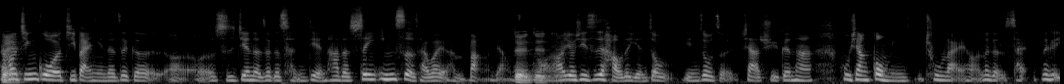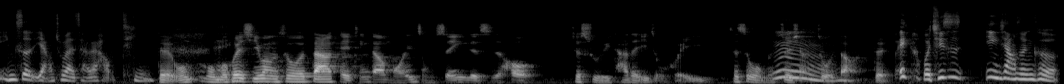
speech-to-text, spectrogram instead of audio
然后对经过几百年的这个呃呃时间的这个沉淀，它的声音色才会很棒，这样子。对对然后尤其是好的演奏演奏者下去，跟他互相共鸣出来哈，那个才那个音色养出来才会好听。对我我们会希望说，大家可以听到某一种声音的时候，就属于他的一种回忆，这是我们最想做到的。对哎，我其实印象深刻。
